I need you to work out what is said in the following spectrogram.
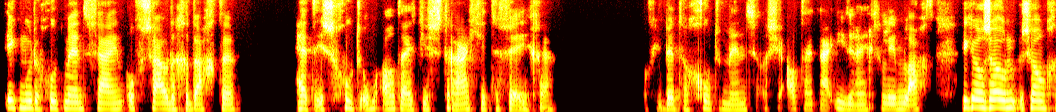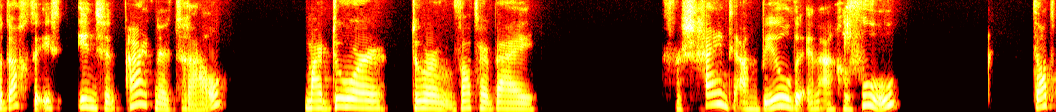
ik moet een goed mens zijn, of zou de gedachte, het is goed om altijd je straatje te vegen. Of je bent een goed mens als je altijd naar iedereen glimlacht. Weet je wel, zo'n zo'n gedachte is in zijn aard neutraal. Maar door, door wat erbij verschijnt aan beelden en aan gevoel, dat,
